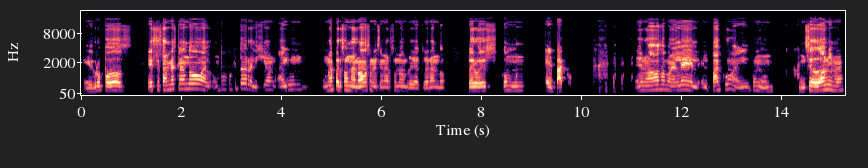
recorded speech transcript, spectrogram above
El grupo 2, este, están mezclando un poquito de religión. Hay un, una persona, no vamos a mencionar su nombre, aclarando, pero es como un... El Paco. Eh, no vamos a ponerle el, Paco ahí como un, un seudónimo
